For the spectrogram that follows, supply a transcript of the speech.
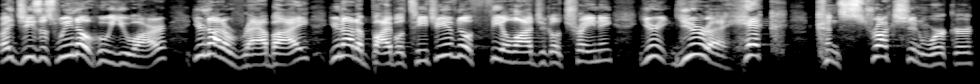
Right? Jesus, we know who you are. You're not a rabbi. You're not a Bible teacher. You have no theological training. You're, you're a hick construction worker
